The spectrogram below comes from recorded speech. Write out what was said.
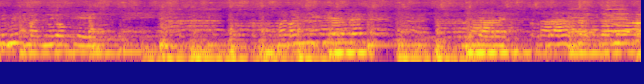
विभिन्न मंडियों के मंडी के लिए प्रचारक प्रचारक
